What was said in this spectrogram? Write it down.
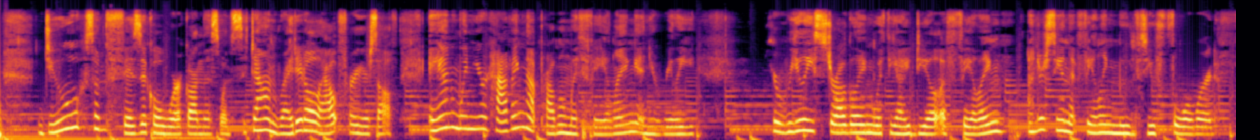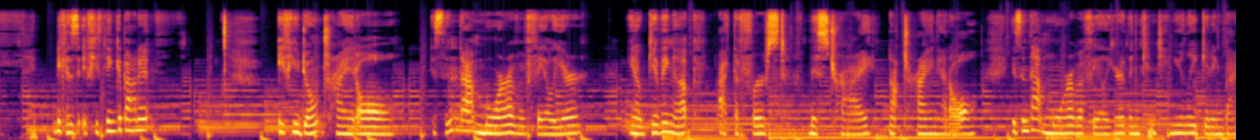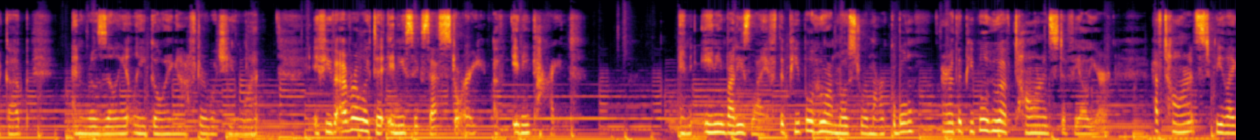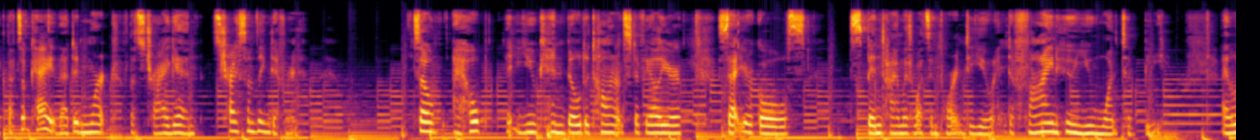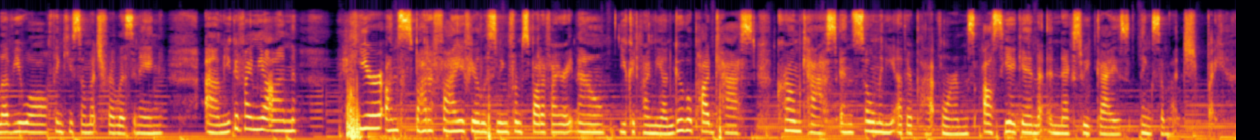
Do some physical work on this one. Sit down, write it all out for yourself. And when you're having that problem with failing and you're really you're really struggling with the ideal of failing, understand that failing moves you forward. Because if you think about it, if you don't try at all, isn't that more of a failure? You know, giving up at the first mistry, not trying at all, isn't that more of a failure than continually getting back up and resiliently going after what you want? If you've ever looked at any success story of any kind in anybody's life, the people who are most remarkable are the people who have tolerance to failure have tolerance to be like, that's okay, that didn't work, let's try again, let's try something different. So, I hope that you can build a tolerance to failure, set your goals, spend time with what's important to you, and define who you want to be. I love you all. Thank you so much for listening. Um, you can find me on here on Spotify if you're listening from Spotify right now. You can find me on Google Podcast, Chromecast, and so many other platforms. I'll see you again next week, guys. Thanks so much. Bye.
